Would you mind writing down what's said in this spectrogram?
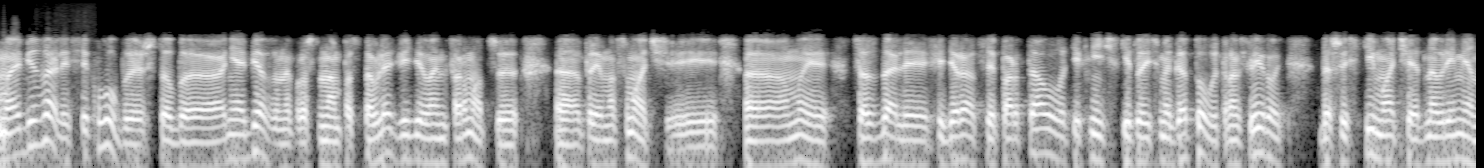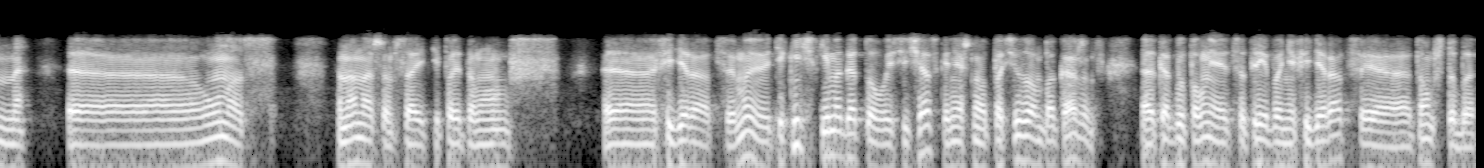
Мы обязали все клубы, чтобы они обязаны просто нам поставлять видеоинформацию э, прямо с матча. И э, мы создали федерации портал технический, то есть мы готовы транслировать до шести матчей одновременно э, у нас на нашем сайте, поэтому федерации. Мы технически мы готовы. Сейчас, конечно, вот по сезону покажем, э, как выполняются требования федерации о том, чтобы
